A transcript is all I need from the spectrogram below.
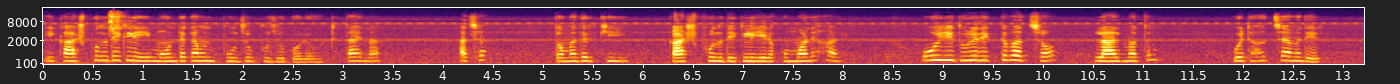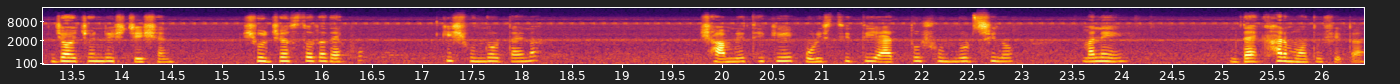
এই কাশফুল দেখলেই মনটা কেমন পুজো পুজো করে ওঠে, তাই না? আচ্ছা তোমাদের কি কাশফুল দেখলেই এরকম মনে হয়? ওই যে দূরে দেখতে পাচ্ছ, লাল মতন, ওইটা হচ্ছে আমাদের জয়চণ্ডী স্টেশন। সূর্যাস্তটা দেখো, কি সুন্দর, তাই না? সামনে থেকে পরিস্থিতি এত সুন্দর ছিল মানে দেখার মতো সেটা।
